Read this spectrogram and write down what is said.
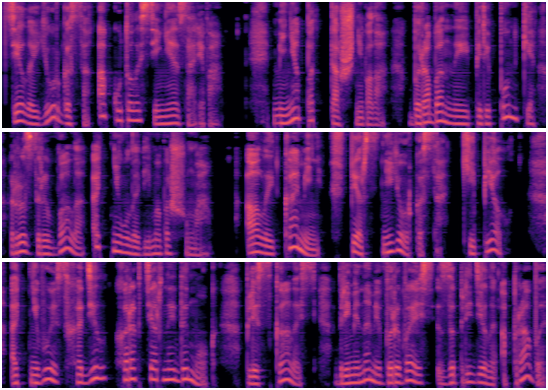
Тело Юргаса окутало синее зарево. Меня подташнивало, барабанные перепонки разрывало от неуловимого шума. Алый камень в перстне Йоргаса кипел. От него исходил характерный дымок, плескалась, временами вырываясь за пределы оправы,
